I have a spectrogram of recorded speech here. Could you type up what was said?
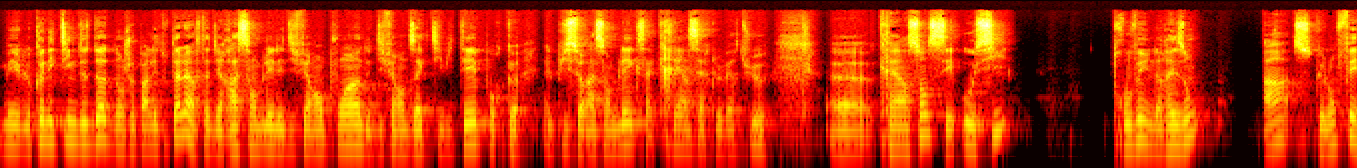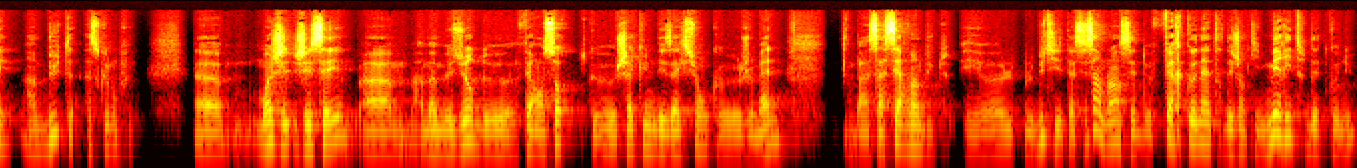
mais le connecting de dot dont je parlais tout à l'heure, c'est-à-dire rassembler les différents points de différentes activités pour qu'elles puissent se rassembler, que ça crée un cercle vertueux. Euh, créer un sens, c'est aussi trouver une raison à ce que l'on fait, un but à ce que l'on fait. Euh, moi, j'essaie à, à, ma mesure de faire en sorte que chacune des actions que je mène bah, ça serve un but. Et euh, le but, il est assez simple, hein, c'est de faire connaître des gens qui méritent d'être connus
